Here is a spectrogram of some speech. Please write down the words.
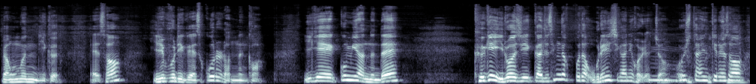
명문 리그에서 일부 리그에서 골을 넣는 거 이게 꿈이었는데 그게 이루어지기까지 생각보다 오랜 시간이 걸렸죠. 음. 홀슈타인길에서 그쵸.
